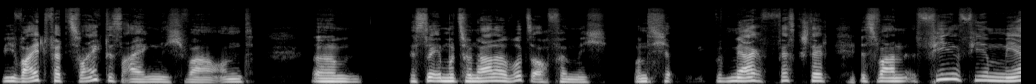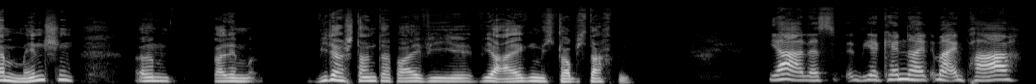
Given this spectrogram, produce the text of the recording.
wie weit verzweigt es eigentlich war. Und ähm, desto emotionaler wurde es auch für mich. Und ich habe mehr festgestellt, es waren viel, viel mehr Menschen ähm, bei dem Widerstand dabei, wie wir eigentlich, glaube ich, dachten. Ja, das, wir kennen halt immer ein paar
